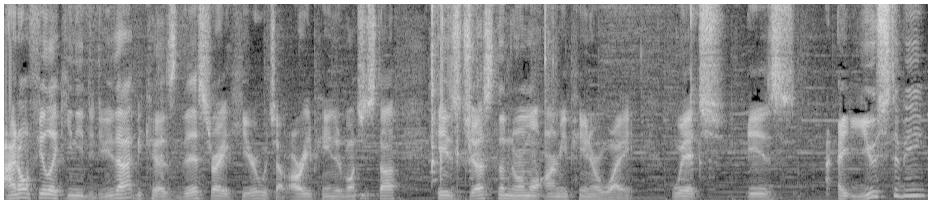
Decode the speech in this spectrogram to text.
I don't feel like you need to do that because this right here, which I've already painted a bunch of stuff, is just the normal Army Painter white, which is, it used to be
